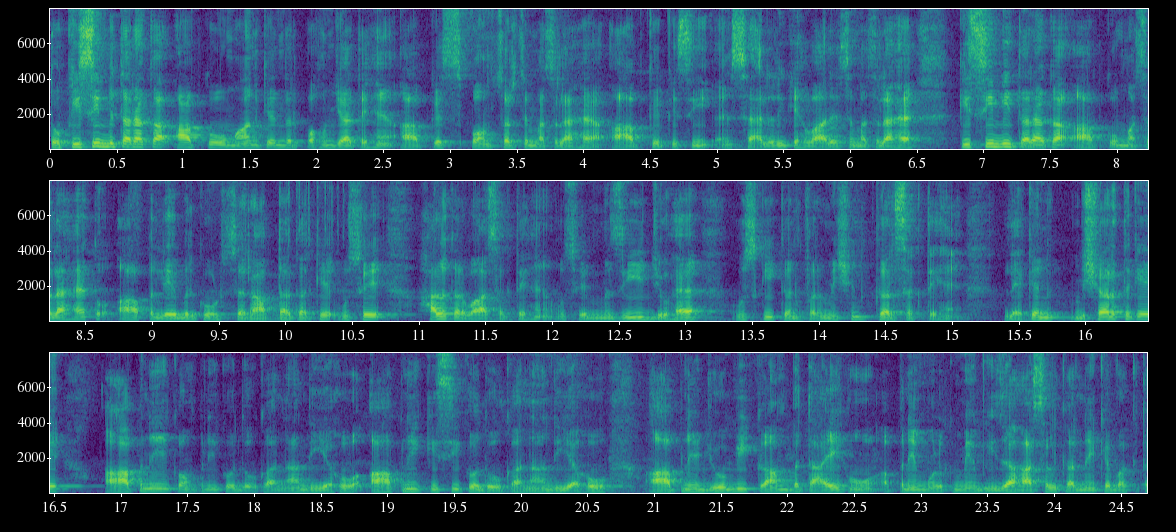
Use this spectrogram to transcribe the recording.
तो किसी भी तरह का आपको ओमान के अंदर पहुँच जाते हैं, आपके स्पॉन्सर से मसला है, आपके किसी सैलरी के हवाले से मसला है, किसी भी तरह का आपको मसला है तो आप लेबर कोर्ट से रबता करके उसे हल करवा सकते हैं, उसे मज़ीद जो है उसकी कन्फर्मेशन कर सकते हैं। लेकिन बशर्त के आपने कंपनी को धोखा ना दिया हो, आपने किसी को धोखा ना दिया हो, आपने जो भी काम बताए हों अपने मुल्क में वीज़ा हासिल करने के वक्त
